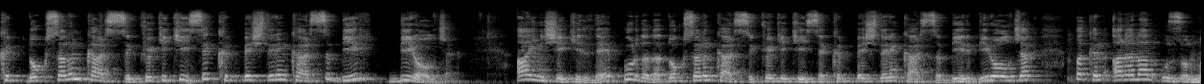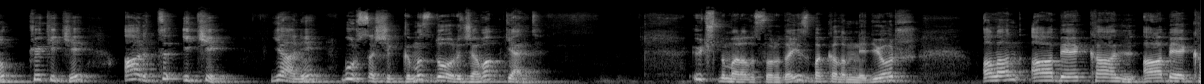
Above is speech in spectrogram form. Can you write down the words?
90'ın karşısı kök 2 ise 45'lerin karşısı 1, 1 olacak. Aynı şekilde burada da 90'ın karşısı kök 2 ise 45'lerin karşısı 1, 1 olacak. Bakın aranan uzunluk kök 2 artı 2. Yani Bursa şıkkımız doğru cevap geldi. 3 numaralı sorudayız. Bakalım ne diyor? Alan ABK, ABK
